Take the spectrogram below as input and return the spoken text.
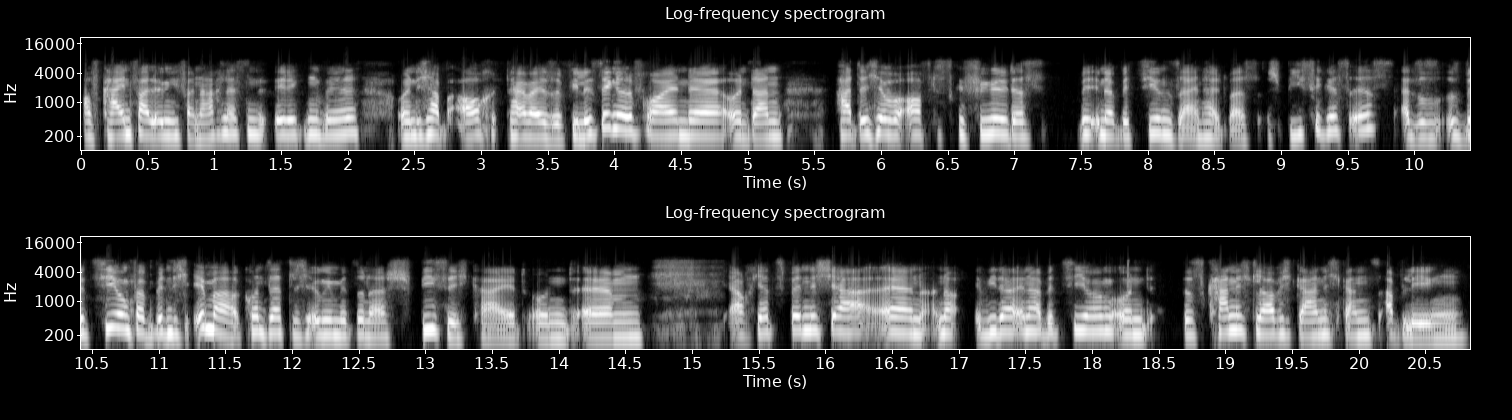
auf keinen Fall irgendwie vernachlässigen will. Und ich habe auch teilweise viele Single-Freunde und dann hatte ich aber oft das Gefühl, dass in einer Beziehung sein halt was Spießiges ist. Also Beziehung verbinde ich immer grundsätzlich irgendwie mit so einer Spießigkeit. Und ähm, auch jetzt bin ich ja äh, wieder in einer Beziehung und das kann ich, glaube ich, gar nicht ganz ablegen.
